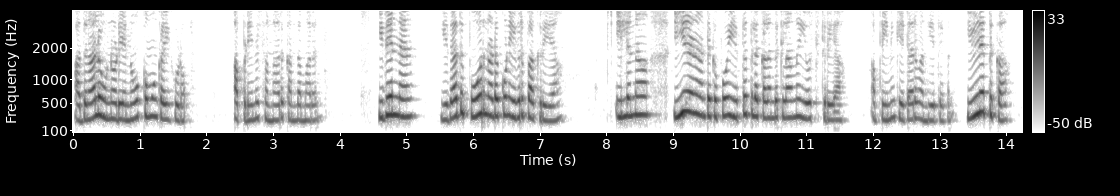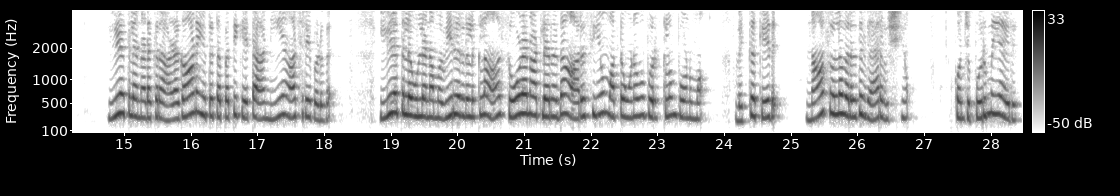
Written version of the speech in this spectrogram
அதனால உன்னுடைய நோக்கமும் கைகூடும் அப்படின்னு சொன்னார் கந்தமாறன். இது என்ன? ஏதாவது போர் நடக்கும்னு எதிர்பார்க்குறியா? இல்லைன்னா ஈழ நாட்டுக்கு போய் யுத்தத்தில் கலந்துக்கலாம்னு யோசிக்கிறியா? அப்படின்னு கேட்டார் வந்தியத்தேவன். ஈழத்துக்கா? ஈழத்தில் நடக்கிற அழகான யுத்தத்தை பற்றி கேட்டால் நீயே ஆச்சரியப்படுவ. ஈழத்தில் உள்ள நம்ம வீரர்களுக்கெல்லாம் சோழ நாட்டில இருந்து தான் அரிசியும் மற்ற உணவுப் பொருட்களும் போகணுமா வெக்க கேடு. நான் சொல்ல வர்றது வேற விஷயம். கொஞ்சம் பொறுமையா இரு.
